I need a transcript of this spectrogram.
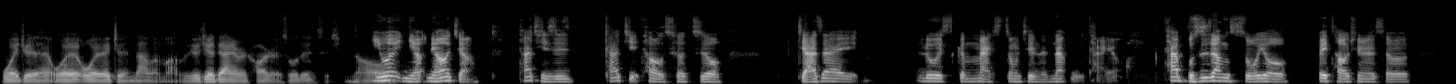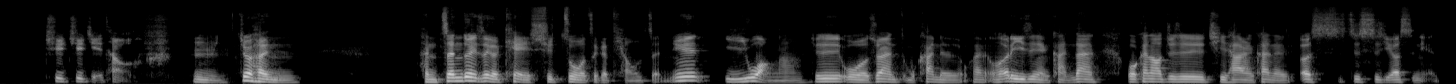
我也觉得，我也我也会觉得纳闷嘛。我就记得 Daniel Ricciardo 说这件事情，然后因为你要你要讲，他其实他解套车之后夹在 Lewis 跟 Max 中间的那五台哦，他不是让所有。被套圈的车去去解套，嗯，就很很针对这个 case 去做这个调整。因为以往啊，就是我虽然我看的，我看我二零一四年看，但我看到就是其他人看了二十至十几二十年，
